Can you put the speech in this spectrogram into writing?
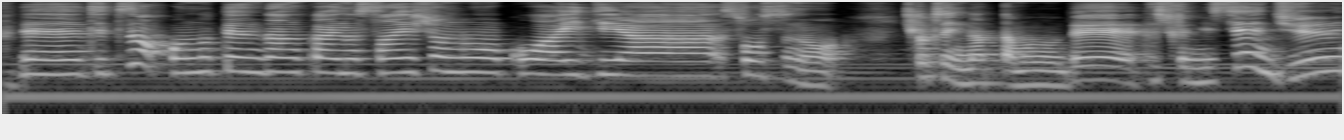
うん、で実はこの展覧会の最初のこうアイディアソースの一つになったもので確か2012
